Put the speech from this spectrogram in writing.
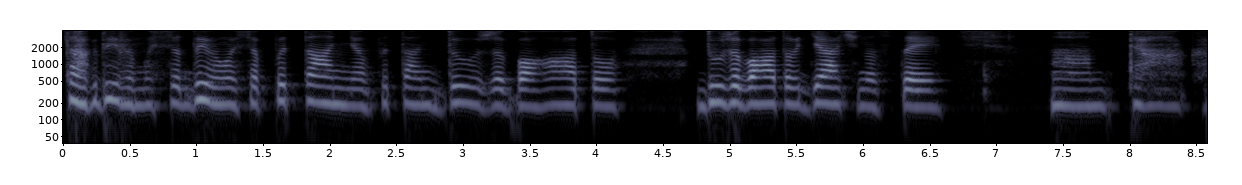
Так, дивимося, дивимося. Питання, питань дуже багато, дуже багато вдячностей. А, так.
